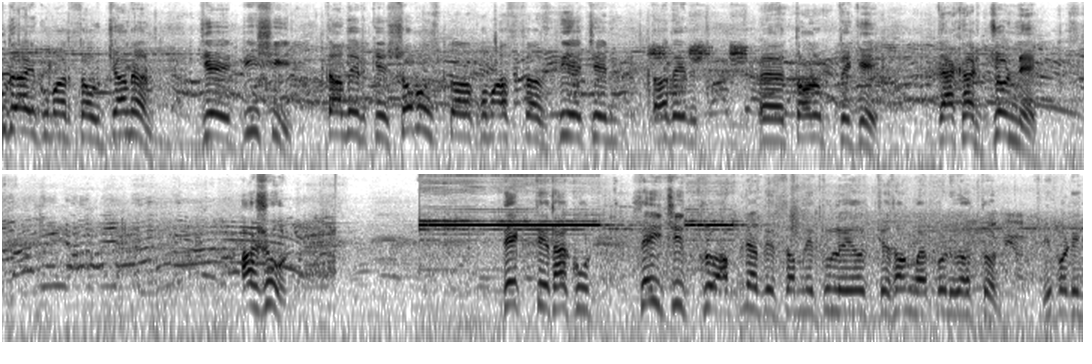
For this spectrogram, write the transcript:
উদয় কুমার সাউ জানান যে ডিসি তাদেরকে সমস্ত রকম আশ্বাস দিয়েছেন তাদের তরফ থেকে দেখার জন্যে। আসুন, দেখতে থাকুন। সেই চিত্র আপনাদের সামনে তুলে হচ্ছে সংবাদ পরিবর্তন। রিপোর্টিং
